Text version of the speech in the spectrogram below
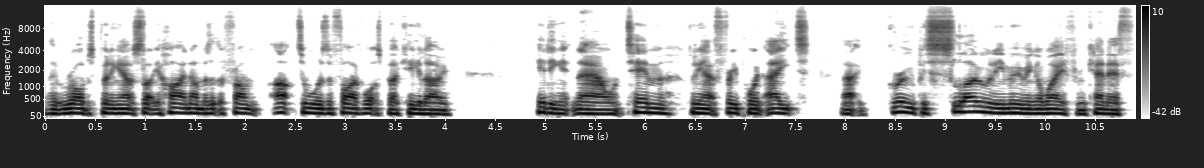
I think Rob's putting out slightly higher numbers at the front, up towards the 5 watts per kilo. Hitting it now. Tim putting out 3.8. That group is slowly moving away from Kenneth.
